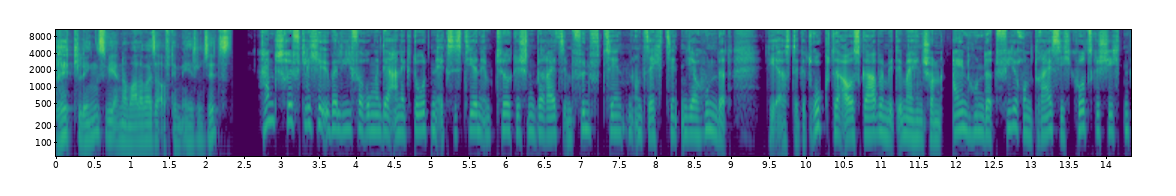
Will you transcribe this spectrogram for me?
rittlings, wie er normalerweise auf dem Esel sitzt. Handschriftliche Überlieferungen der Anekdoten existieren im Türkischen bereits im 15. und 16. Jahrhundert. Die erste gedruckte Ausgabe mit immerhin schon 134 Kurzgeschichten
